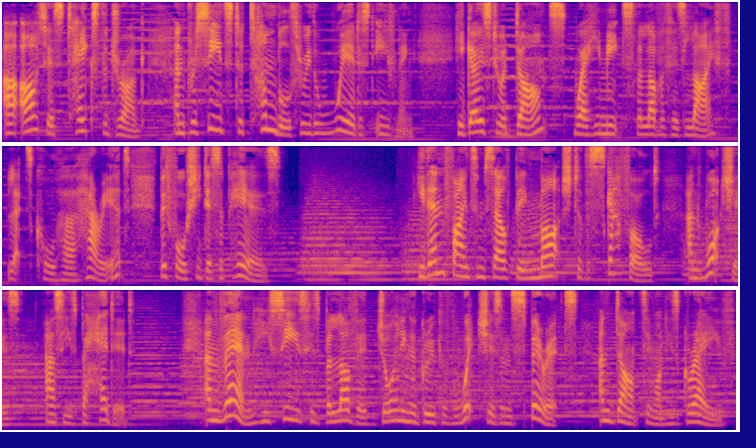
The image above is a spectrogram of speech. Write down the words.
Our artist takes the drug and proceeds to tumble through the weirdest evening. He goes to a dance where he meets the love of his life, let's call her Harriet, before she disappears. He then finds himself being marched to the scaffold and watches as he's beheaded. And then he sees his beloved joining a group of witches and spirits and dancing on his grave.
